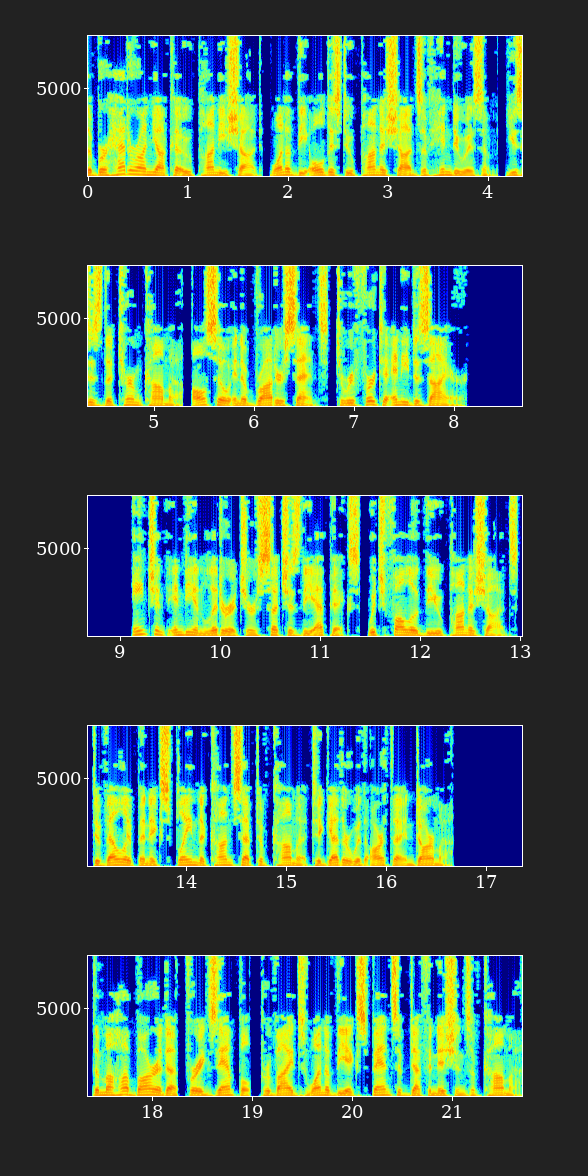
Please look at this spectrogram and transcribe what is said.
the Brihadaranyaka Upanishad, one of the oldest Upanishads of Hinduism, uses the term kama, also in a broader sense, to refer to any desire. Ancient Indian literature such as the epics, which followed the Upanishads, develop and explain the concept of kama together with artha and dharma. The Mahabharata, for example, provides one of the expansive definitions of kama.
